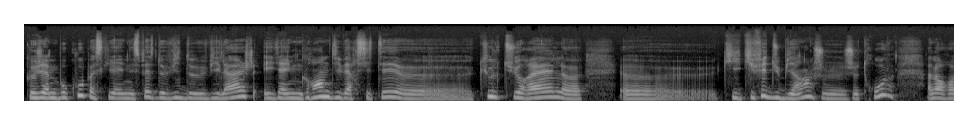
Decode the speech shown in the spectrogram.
que j'aime beaucoup parce qu'il y a une espèce de vie de village et il y a une grande diversité culturelle qui, fait du bien, je, trouve. Alors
